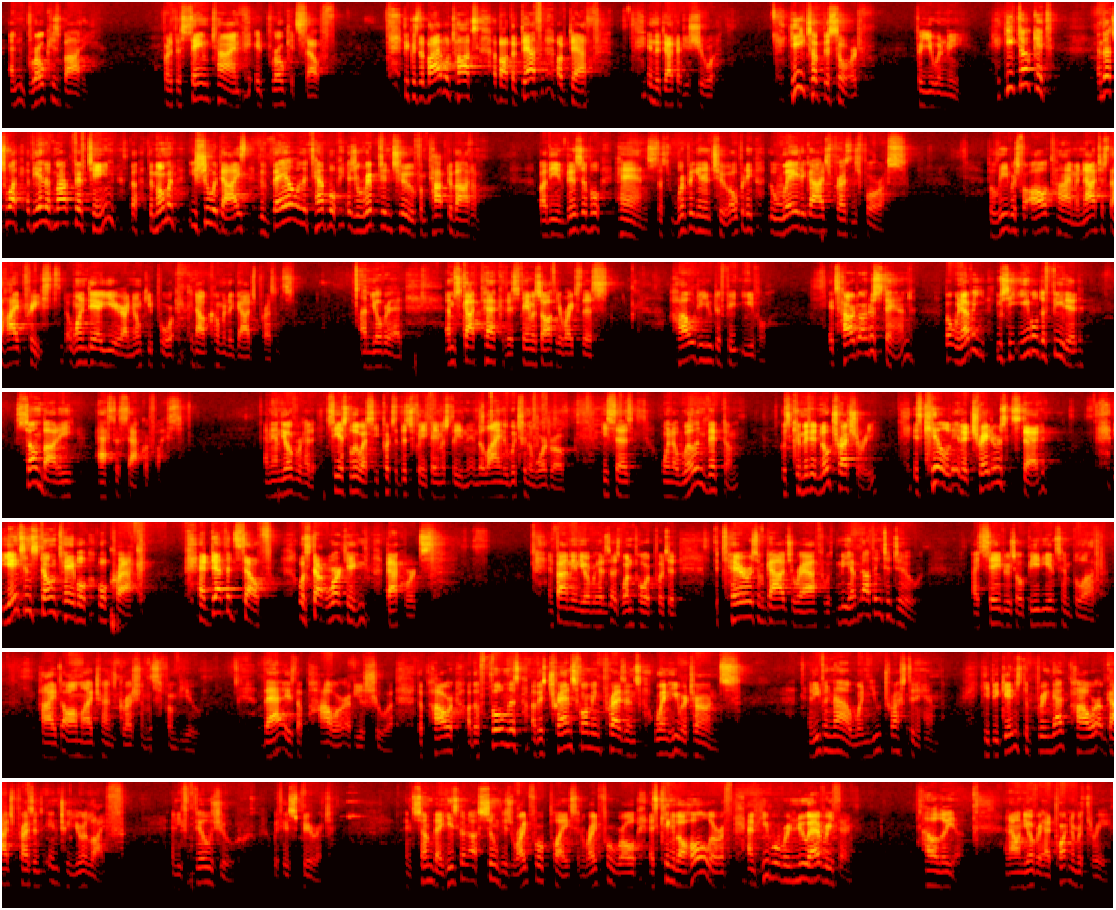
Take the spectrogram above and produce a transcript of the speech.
and broke his body. But at the same time, it broke itself. Because the Bible talks about the death of death in the death of Yeshua. He took the sword for you and me. He took it. And that's why at the end of Mark 15, the, the moment Yeshua dies, the veil in the temple is ripped in two from top to bottom by the invisible hands, just ripping it in two, opening the way to God's presence for us. Believers for all time, and not just the high priest, one day a year on Yom Kippur, can now come into God's presence. I'm the overhead, M. Scott Peck, this famous author, writes this How do you defeat evil? It's hard to understand but whenever you see evil defeated, somebody has to sacrifice. And then the overhead, C.S. Lewis, he puts it this way famously in, in The Lion, the Witch, and the Wardrobe. He says, When a willing victim who's committed no treachery is killed in a traitor's stead, the ancient stone table will crack, and death itself will start working backwards. And finally, in the overhead, as one poet puts it, the terrors of God's wrath with me have nothing to do my Savior's obedience and blood hides all my transgressions from view. That is the power of Yeshua, the power of the fullness of his transforming presence when he returns. And even now, when you trust in him, he begins to bring that power of God's presence into your life, and he fills you with his spirit. And someday he's going to assume his rightful place and rightful role as king of the whole earth, and he will renew everything. Hallelujah. And now on the overhead, point number three.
